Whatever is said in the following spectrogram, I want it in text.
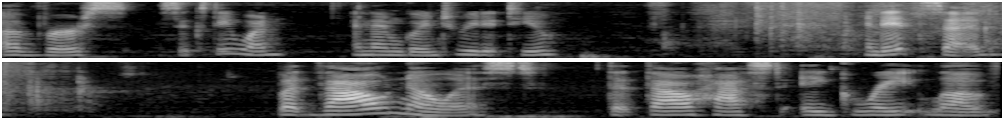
of verse 61, and I'm going to read it to you. And it said, But thou knowest that thou hast a great love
